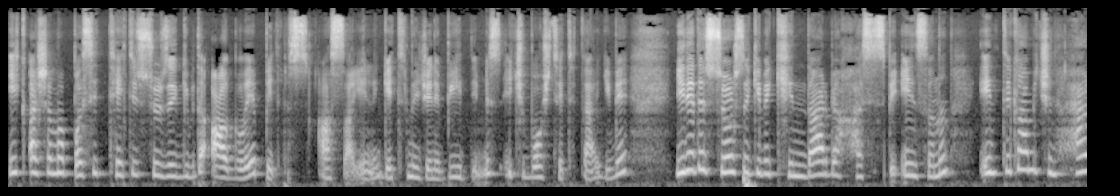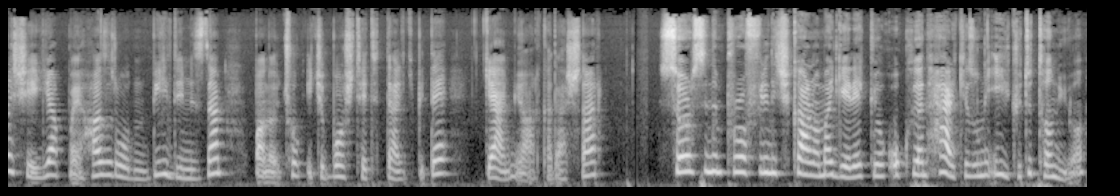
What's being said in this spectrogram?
ilk aşama basit tehdit sözleri gibi de algılayabiliriz. Asla yerini getirmeyeceğini bildiğimiz içi boş tehditler gibi. Yine de Cersei gibi kindar ve hasis bir insanın intikam için her şeyi yapmaya hazır olduğunu bildiğimizden bana çok içi boş tehditler gibi de gelmiyor arkadaşlar. Cersei'nin profilini çıkarmama gerek yok. Okuyan herkes onu iyi kötü tanıyor.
